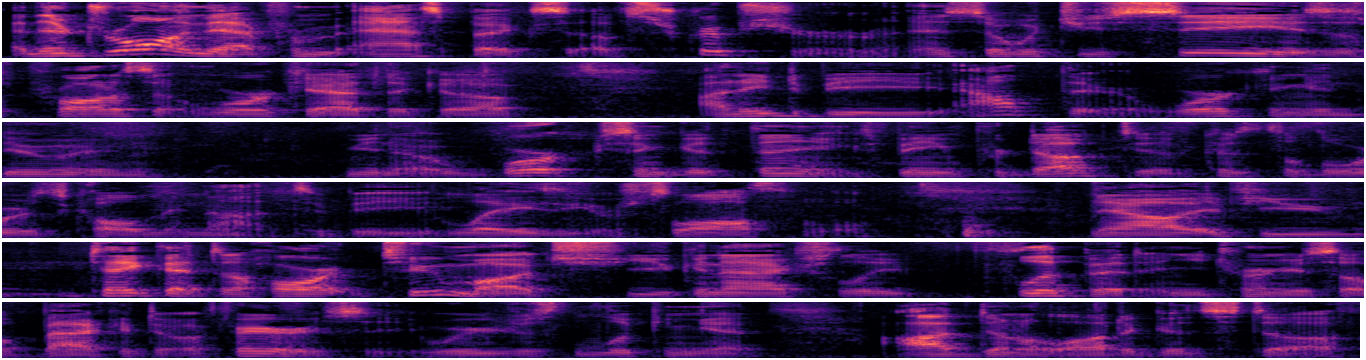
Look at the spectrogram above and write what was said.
And they're drawing that from aspects of scripture. And so what you see is this protestant work ethic of i need to be out there working and doing you know works and good things being productive because the lord has called me not to be lazy or slothful. Now if you take that to heart too much you can actually flip it and you turn yourself back into a pharisee where you're just looking at i've done a lot of good stuff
